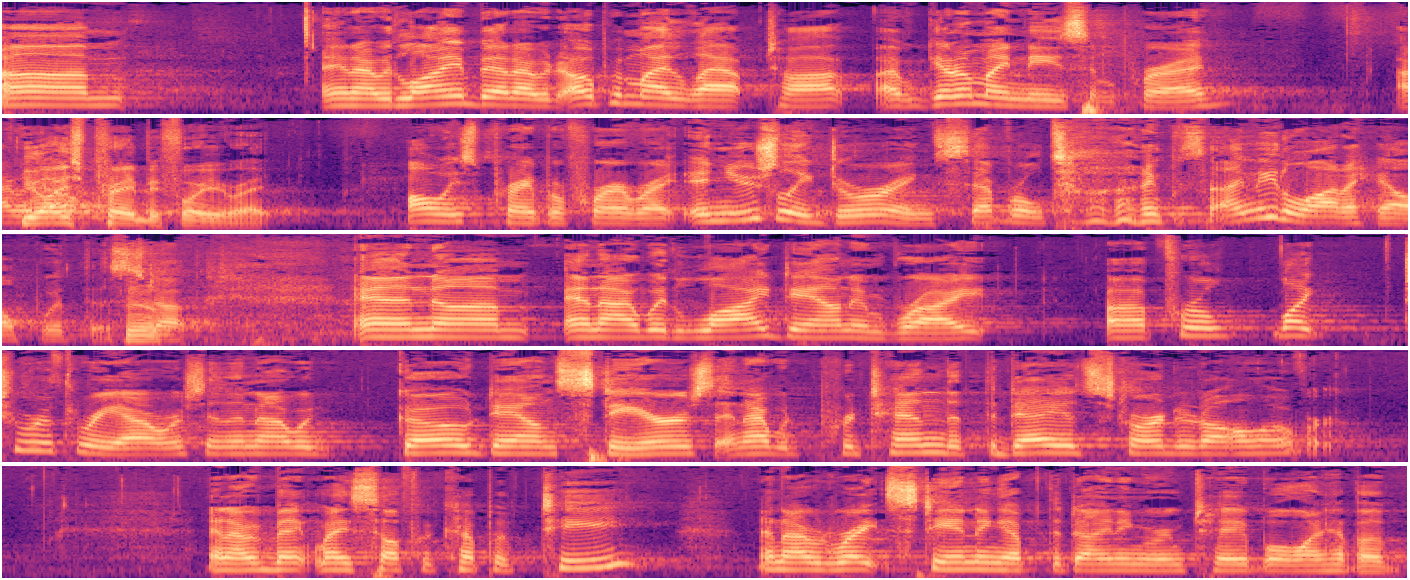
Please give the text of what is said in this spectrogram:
Um, and I would lie in bed. I would open my laptop. I would get on my knees and pray. I You always al- pray before you write. always pray before I write, and usually during several times. I need a lot of help with this stuff. And, um, and I would lie down and write uh, for like two or three hours, and then I would go downstairs and I would pretend that the day had started all over. And I would make myself a cup of tea, and I would write standing up the dining room table. I have a,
